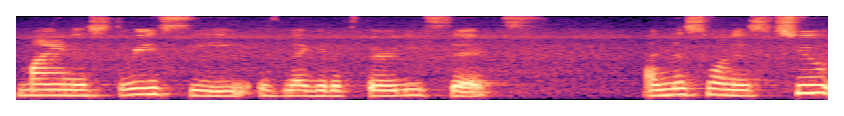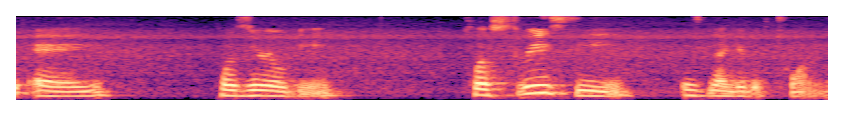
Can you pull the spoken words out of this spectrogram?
minus 3c is negative 36. And this one is 2a plus 0b plus 3c is negative 20.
